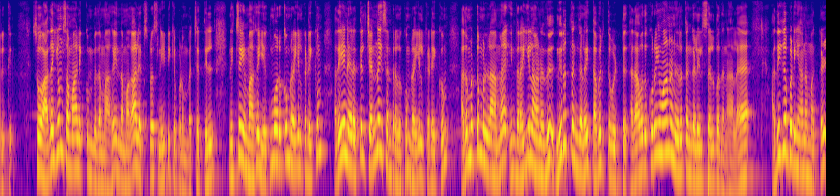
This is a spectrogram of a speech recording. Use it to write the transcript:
இருக்குது ஸோ அதையும் சமாளிக்கும் விதமாக இந்த மகால் எக்ஸ்பிரஸ் நீட்டிக்கப்படும் பட்சத்தில் நிச்சயமாக எக்மோருக்கும் ரயில் கிடைக்கும். அதே நேரத்தில் சென்னை சென்ட்ரலுக்கும் ரயில் கிடைக்கும். அது மட்டும் இல்லாமல் இந்த ரயிலானது நிறுத்தங்களை தவிர்த்துவிட்டு அதாவது குறைவான நிறுத்தங்களில் செல்வதனால அதிகப்படியான மக்கள்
